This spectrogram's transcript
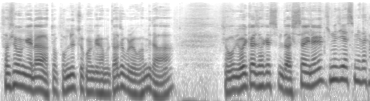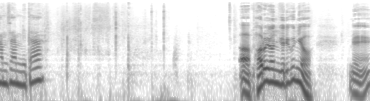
사실관계나 또 법률적 관계를 한번 따져보려고 합니다. 자, 오늘 여기까지 하겠습니다. 시사인의 김은지였습니다. 감사합니다. 아 바로 연결이군요. 네,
